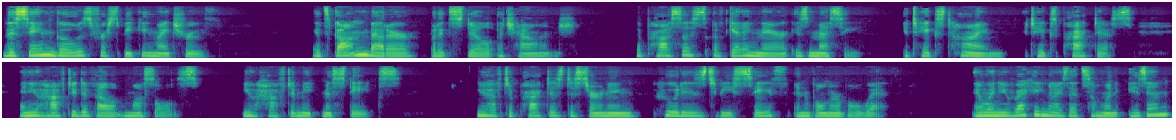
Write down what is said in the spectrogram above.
The same goes for speaking my truth. It's gotten better, but it's still a challenge. The process of getting there is messy. It takes time, it takes practice, and you have to develop muscles. You have to make mistakes. You have to practice discerning who it is to be safe and vulnerable with. And when you recognize that someone isn't,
